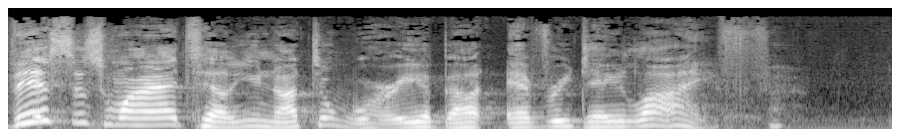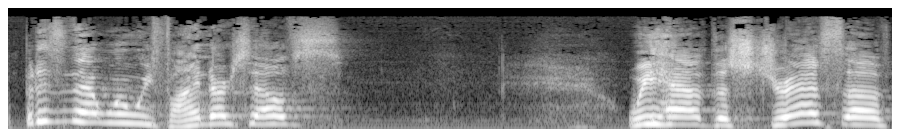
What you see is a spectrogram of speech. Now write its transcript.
This is why I tell you not to worry about everyday life. But isn't that where we find ourselves? We have the stress of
